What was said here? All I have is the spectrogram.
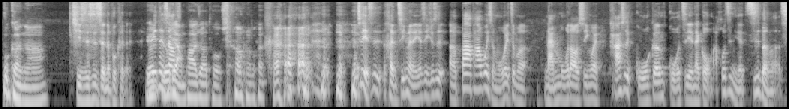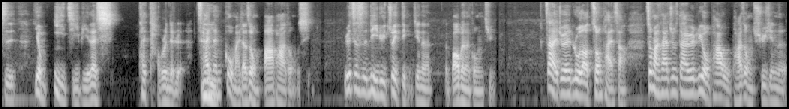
不可能啊。其实是真的不可能，因为那时候两趴就要偷笑了嘛。这也是很惊人的一件事情，就是呃，八趴为什么会这么难摸到？是因为它是国跟国之间在购买，或者你的资本额是用亿级别在在讨论的人才能购买到这种八趴的东西，嗯，因为这是利率最顶尖的保本的工具。再来就会落到中盘商，中盘商就是大约六趴五趴这种区间的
